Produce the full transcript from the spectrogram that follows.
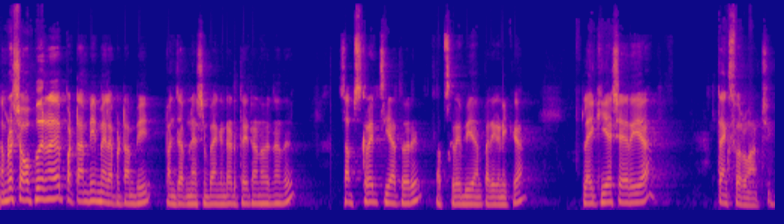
നമ്മുടെ ഷോപ്പ് വരുന്നത് പട്ടാമ്പി മേലപ്പട്ടാമ്പി പഞ്ചാബ് നാഷണൽ ബാങ്കിന്റെ അടുത്തായിട്ടാണ് വരുന്നത്. സബ്സ്ക്രൈബ് ചെയ്യാത്തവർ സബ്സ്ക്രൈബ് ചെയ്യാൻ പരിഗണിക്കുക. ലൈക്ക് ചെയ്യുക ഷെയർ ചെയ്യുക. താങ്ക്സ് ഫോർ വാച്ചിങ്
